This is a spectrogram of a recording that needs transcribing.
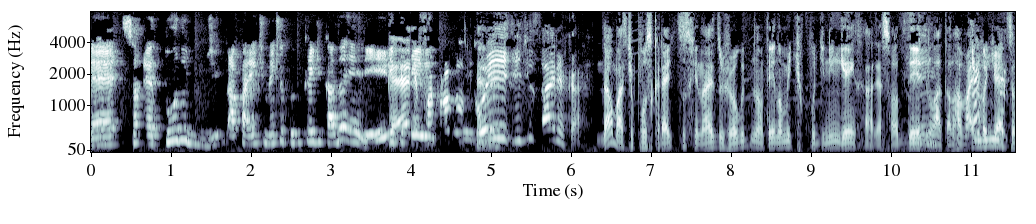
É, só, é tudo, aparentemente é tudo creditado a ele. Ele, é, ele foi produtor e, e, designer, cara. Não, mas tipo, os créditos finais do jogo não tem nome tipo de ninguém, sabe? É só dele Sim. lá, tá lá Michael Jackson.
